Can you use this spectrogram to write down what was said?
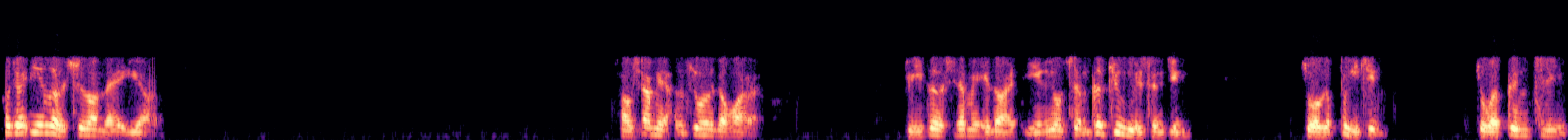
好像婴儿吃到奶一样。好，下面很重要的话了。彼得下面一段引用整个旧约圣经，做个背景，做个根基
